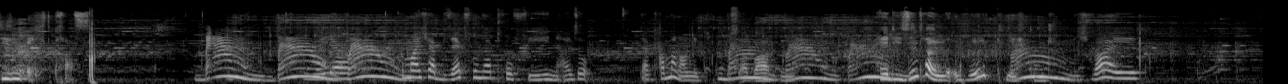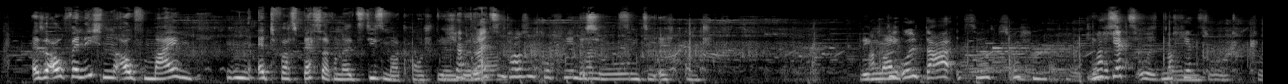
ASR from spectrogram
die sind echt krass. Bam, bam, Ja. bam. Guck mal, ich habe 600 Trophäen. Also, da kann man auch nichts Gutes erwarten. Hey, die sind halt wirklich gut. Ich weiß. Also auch wenn ich auf meinem etwas besseren als diesem Account spielen Ich habe würde, 13.000 Trophäen, hallo. sind die echt gut. Wegen Mach die Ult da so zwischen. Mach jetzt Ult, mach jetzt Ult. So.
